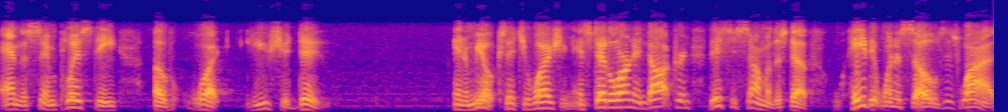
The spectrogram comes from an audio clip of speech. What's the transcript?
and the simplicity of what you should do in a milk situation. Instead of learning doctrine, this is some of the stuff. He that winneth souls is wise.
